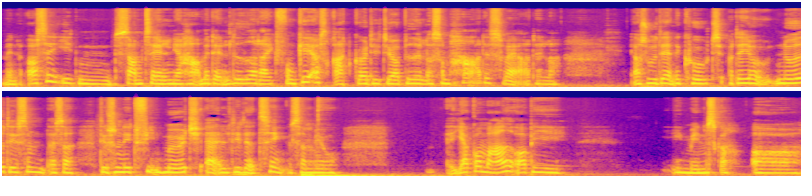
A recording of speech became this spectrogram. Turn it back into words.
men også i den samtalen, jeg har med den leder, der ikke fungerer ret godt i jobbet, eller som har det svært, eller jeg er også uddannet coach, og det er jo noget af det, som, altså, det er jo sådan et fint merge af alle de der ting, som jo, jeg går meget op i, i mennesker, og,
